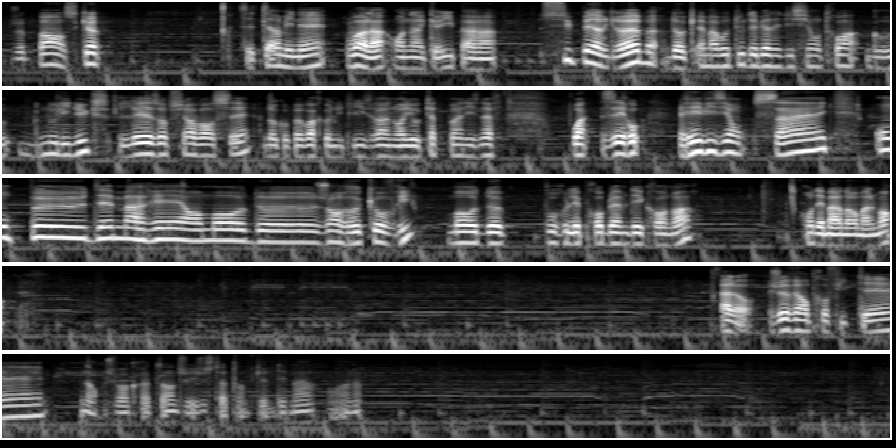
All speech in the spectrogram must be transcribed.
Je pense que c'est terminé. Voilà, on a accueilli par un super grub. Donc tout est bien édition 3 GNU Linux, les options avancées. Donc on peut voir qu'on utilisera un noyau 4.19.0 révision 5. On peut démarrer en mode euh, genre recovery, mode pour les problèmes d'écran noir. On démarre normalement. Alors, je vais en profiter. Non, je vais encore attendre. Je vais juste attendre qu'elle démarre. Voilà.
